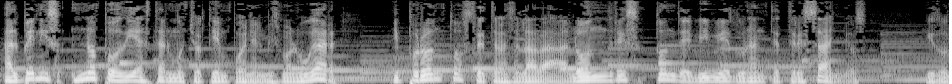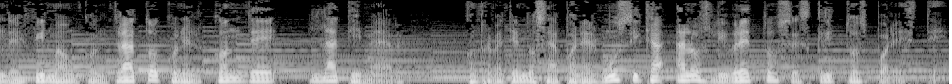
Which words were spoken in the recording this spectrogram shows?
Albeniz no podía estar mucho tiempo en el mismo lugar y pronto se traslada a Londres, donde vive durante tres años, y donde firma un contrato con el conde Latimer, comprometiéndose a poner música a los libretos escritos por este.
